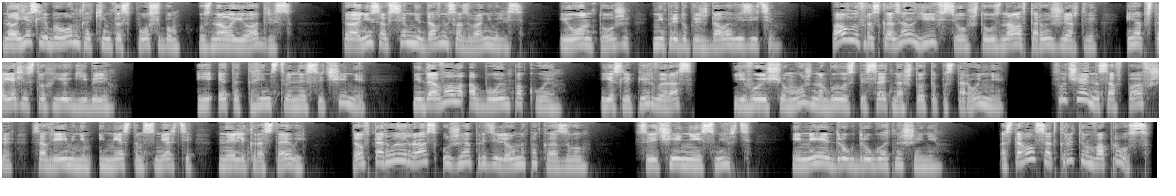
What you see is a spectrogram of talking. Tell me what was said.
Но если бы он каким-то способом узнал ее адрес, то они совсем недавно созванивались, и он тоже не предупреждал о визите. Павлов рассказал ей все, что узнал о второй жертве и обстоятельствах ее гибели. И это таинственное свечение не давало обоим покоя. Если первый раз его еще можно было списать на что-то постороннее, случайно совпавшее со временем и местом смерти Нелли Крастаевой, то второй раз уже определенно показывал. Свечение и смерть имеют друг к другу отношение. Оставался открытым вопрос,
